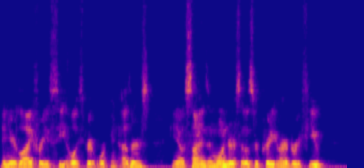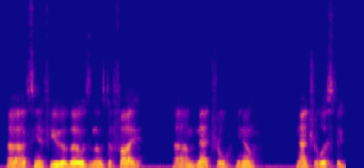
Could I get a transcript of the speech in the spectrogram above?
in your life, or you see Holy Spirit working others, you know, signs and wonders, those are pretty hard to refute. Uh, I've seen a few of those, and those defy um, natural, you know, naturalistic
